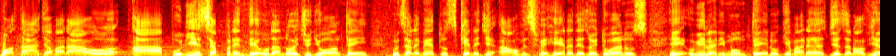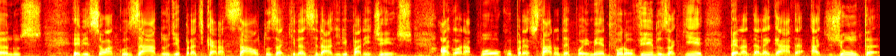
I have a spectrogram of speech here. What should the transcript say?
Boa tarde, Amaral. A polícia prendeu na noite de ontem os elementos Kennedy Alves Ferreira, 18 anos, e Willary Monteiro Guimarães, 19 anos. Eles são acusados de praticar assaltos aqui na cidade de Parintins. Agora há pouco prestaram depoimento, foram ouvidos aqui pela delegada adjunta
